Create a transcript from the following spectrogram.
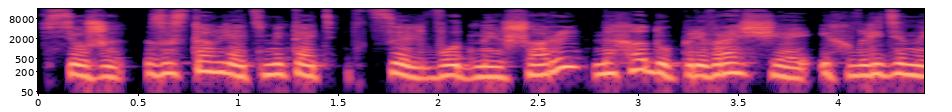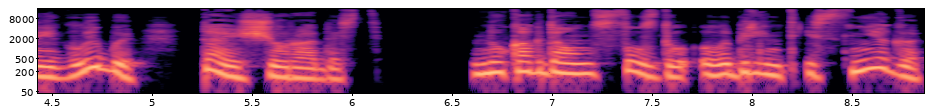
Все же заставлять метать в цель водные шары, на ходу превращая их в ледяные глыбы, та еще радость. Но когда он создал лабиринт из снега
